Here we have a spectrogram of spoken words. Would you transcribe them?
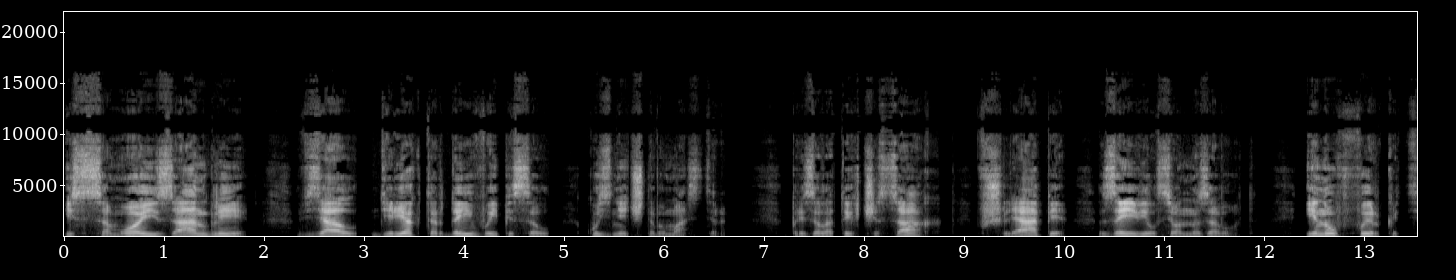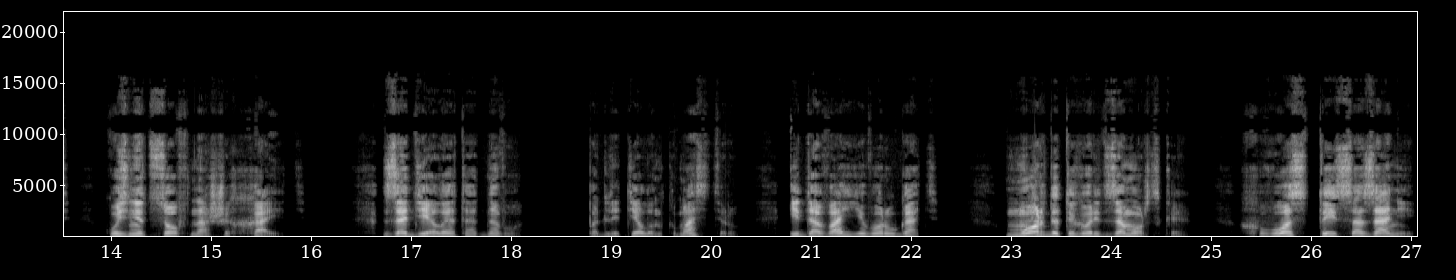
Из самой, из Англии, взял директор, да и выписал кузнечного мастера при золотых часах, в шляпе, заявился он на завод. И ну фыркать, кузнецов наших хаять. За дело это одного. Подлетел он к мастеру и давай его ругать. Морда ты, говорит, заморская, хвост ты сазани,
